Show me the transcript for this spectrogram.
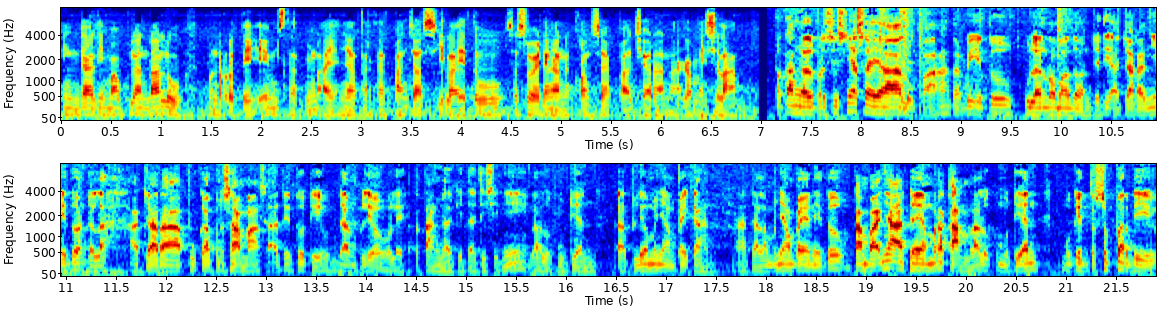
hingga 5 bulan lalu. Menurut Iim, statement ayahnya terkait Pancasila itu sesuai dengan konsep ajaran agama Islam. Tanggal persisnya saya lupa, tapi itu bulan Ramadan. Jadi acaranya itu adalah acara buka bersama. Saat itu diundang beliau oleh tetangga kita di sini, lalu kemudian uh, beliau menyampaikan. Nah, dalam penyampaian itu tampaknya ada yang merekam, lalu kemudian mungkin tersebar di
